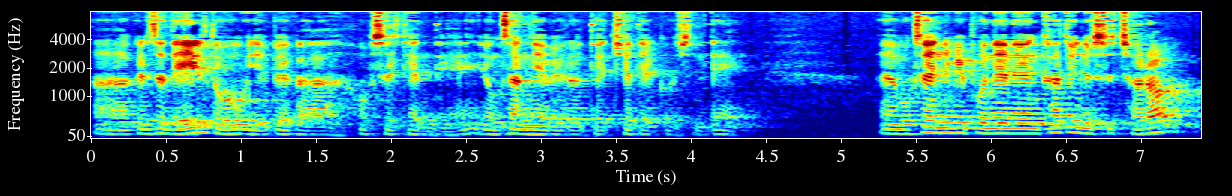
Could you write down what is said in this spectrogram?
아, 그래서 내일도 예배가 없을 텐데 영상 예배로 대체될 것인데 아, 목사님이 보내는 카드 뉴스처럼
